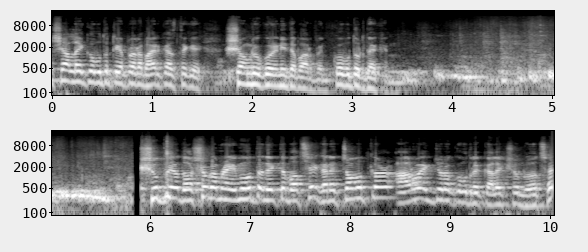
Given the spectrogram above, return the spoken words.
ইনশাল্লাহ এই কবুতরটি আপনারা ভাইয়ের কাছ থেকে সংগ্রহ করে নিতে পারবেন। কবুতর দেখেন। সুপ্রিয় দর্শক, আমরা এই মুহূর্তে দেখতে পাচ্ছি, এখানে চমৎকার আরও একজোড়া কবুতরের কালেকশন রয়েছে।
